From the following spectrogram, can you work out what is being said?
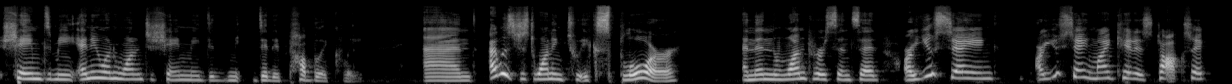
shamed me. Anyone who wanted to shame me did me, did it publicly. And I was just wanting to explore. And then one person said, Are you saying, are you saying my kid is toxic?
